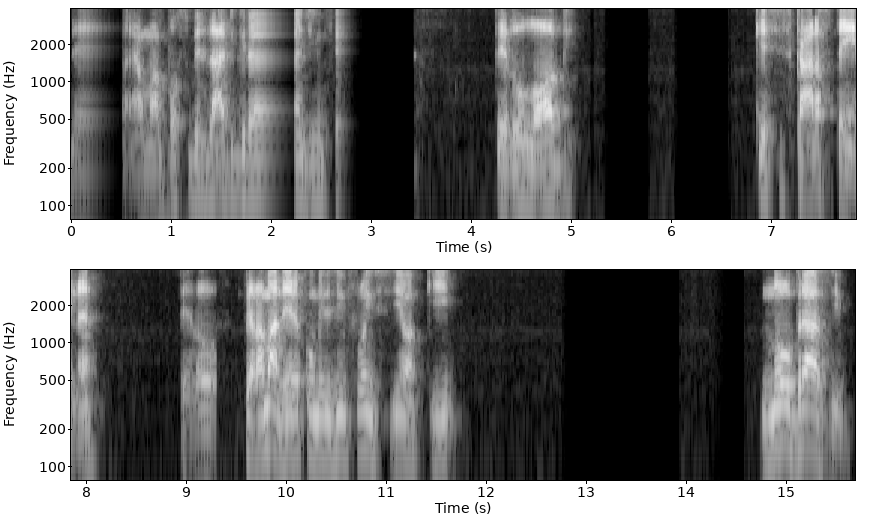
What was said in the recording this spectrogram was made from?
é uma possibilidade grande pelo lobby que esses caras têm, né? Pelo, pela maneira como eles influenciam aqui no Brasil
